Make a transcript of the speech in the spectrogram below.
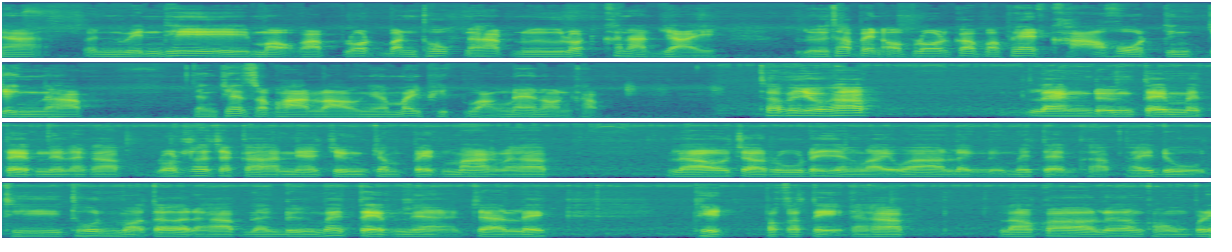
นะเป็นวินที่เหมาะกับรถบรรทุกนะครับ หรือรถขนาดใหญ่ หรือถ้าเป็นออฟโรดก็ประเภทขาโหดจริง ๆ นะครับ อย่างเช่นสะพานเราวเนี่ยไม่ผิดหวังแน่นอนครับท่านผู้ชมครับ แรงดึงเต็มไม่เต็มเนี่ยนะครับรถราชการเนี่ยจึงจำเป็นมากนะครับ แล้วจะรู้ได้อย่างไรว่าแรงดึงไม่เต็มครับ ให้ดูที่ทุ่นมอเตอร์นะครับแรงดึงไม่เต็มเนี่ยจะเล็กผิดปกตินะครับ แล้วก็เรื่องของเบร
